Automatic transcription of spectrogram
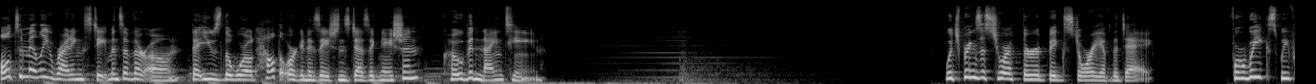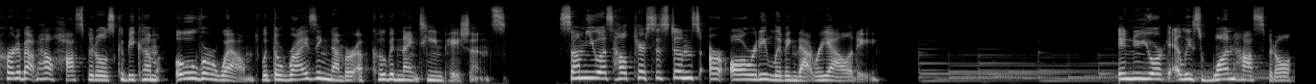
ultimately writing statements of their own that use the World Health Organization's designation, COVID 19. Which brings us to our third big story of the day for weeks, we've heard about how hospitals could become overwhelmed with the rising number of COVID 19 patients. Some US healthcare systems are already living that reality. In New York, at least one hospital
